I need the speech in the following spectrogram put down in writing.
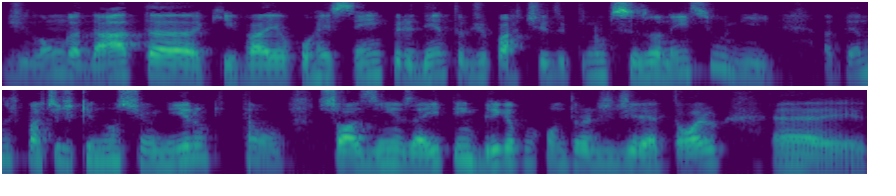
de longa data que vai ocorrer sempre dentro de partidos que não precisou nem se unir. Até nos partidos que não se uniram, que estão sozinhos aí, tem briga por controle de diretório é,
